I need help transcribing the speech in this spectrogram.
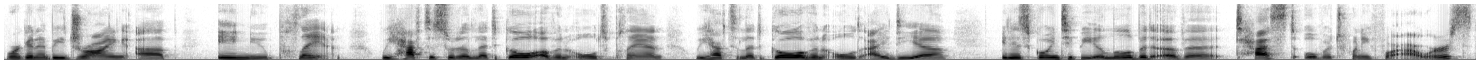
we're going to be drawing up a new plan. We have to sort of let go of an old plan, we have to let go of an old idea. It is going to be a little bit of a test over 24 hours,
